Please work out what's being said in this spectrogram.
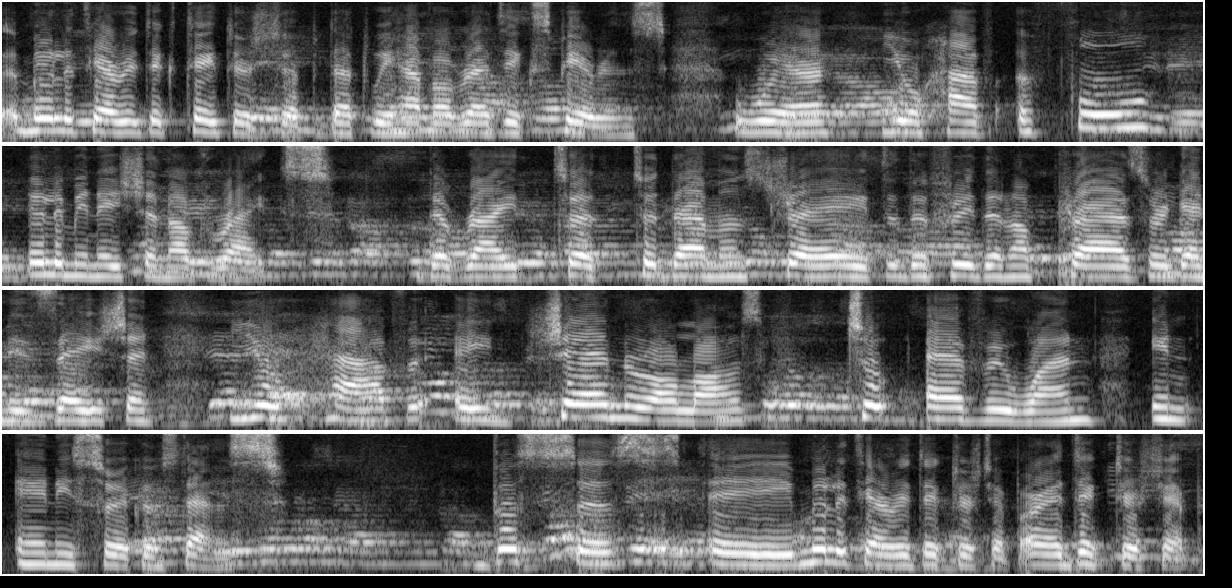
a military dictatorship that we have already experienced, where you have a full elimination of rights, the right to, to demonstrate, the freedom of press, organization. You have a general loss to everyone in any circumstance this is a military dictatorship or a dictatorship.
